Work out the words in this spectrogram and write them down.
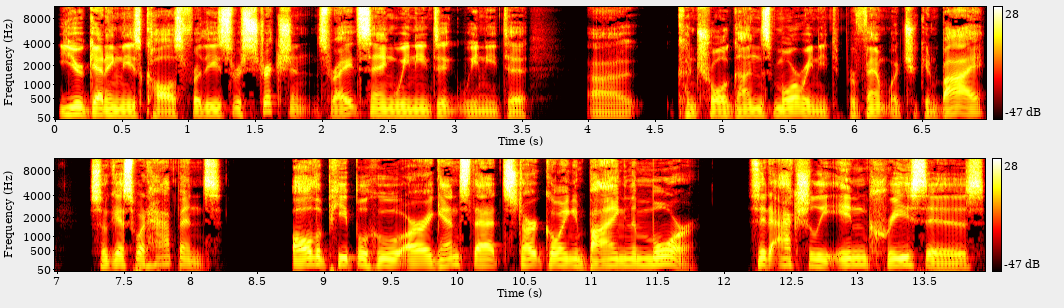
you're getting these calls for these restrictions, right? Saying we need to we need to uh, control guns more. We need to prevent what you can buy. So guess what happens? All the people who are against that start going and buying them more. So it actually increases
